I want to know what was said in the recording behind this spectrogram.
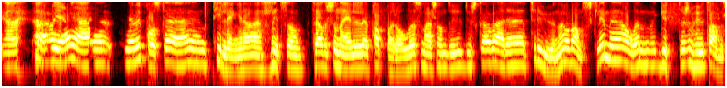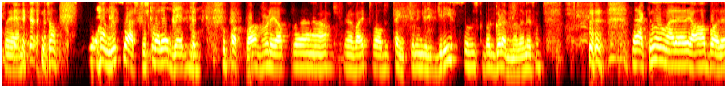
jeg. Ja, og jeg, jeg, jeg, vil påstå jeg er tilhenger av litt sånn tradisjonell papparolle som er sånn du, du, skal være truende og vanskelig med alle gutter som hun tar med seg hjem. Hennes kjæreste skal være redd for pappa fordi at uh, jeg veit hva du tenker, din lille gris, og du skal bare glemme det, liksom. det er ikke noe der ja, bare,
